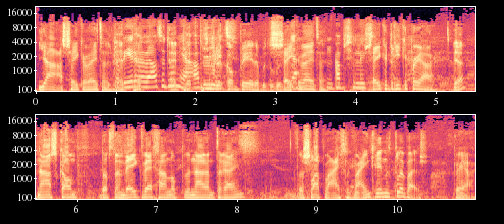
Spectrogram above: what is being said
Ja, zeker weten. Proberen we wel te doen, het, ja, het pure kamperen bedoel ik. Zeker Ja. weten. Absoluut. Zeker drie keer per jaar. Ja? Naast kamp, dat we een week weggaan op, naar een terrein. We slapen eigenlijk maar één keer in het clubhuis per jaar.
